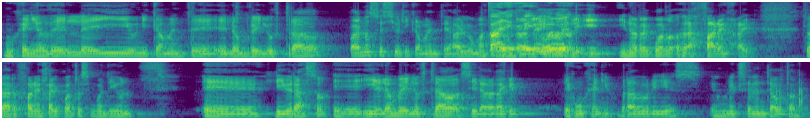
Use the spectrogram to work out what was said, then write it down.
Un genio de él leí únicamente El hombre ilustrado. Bueno, no sé si únicamente algo más. Fahrenheit, él y, y no recuerdo. Ah, Fahrenheit. Claro, Fahrenheit 451. Eh, librazo. Eh, y El hombre ilustrado, sí, la verdad que es un genio. Bradbury es, es un excelente autor.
